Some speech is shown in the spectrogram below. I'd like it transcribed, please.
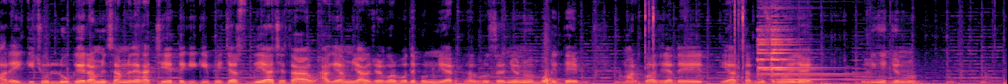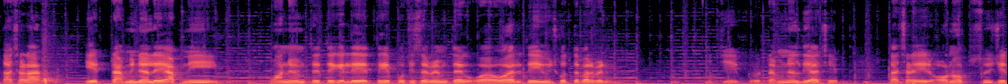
আর এই কিছু লুকের আমি সামনে দেখাচ্ছি, এতে কী কী ফিচার্স দিয়ে আছে, তা আগে আমি আলোচনা করব। দেখুন এয়ার সার্কুলেশনের জন্য বডিতে মার্ক আছে, যাতে এয়ার সার্কুলেশন হয়ে যায় কুলিংয়ের জন্য। তাছাড়া এর টার্মিনালে আপনি ওয়ান এম থেকে গেলে থেকে পঁচিশ এম এম ওয়ারতে ইউজ করতে পারবেন। যে টার্মিনাল দিয়ে আছে। তাছাড়া এর অন অফ সুইচের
